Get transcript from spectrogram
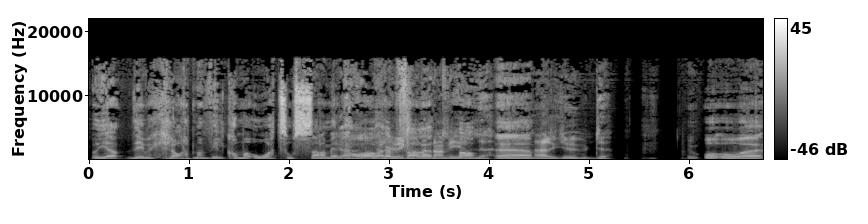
och ja, det är väl klart att man vill komma åt sossarna med det här. Ja, det är klart man vill. Ja. Eh, Herregud. och, och,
